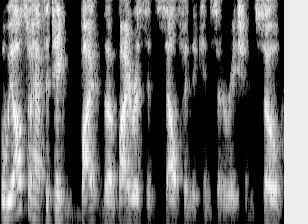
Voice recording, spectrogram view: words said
But we also have to take vi- the virus itself into consideration. So,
